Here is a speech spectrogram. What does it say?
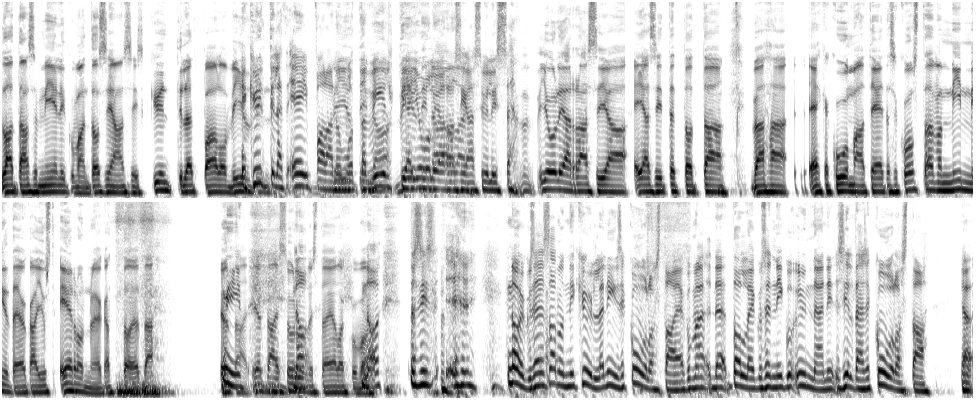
lataan sen mielikuvan. Tosiaan siis kynttilät palo viltin. Ja kynttilät ei palannut, Viltin mutta Viltti ja Julia alla. Rasia sylissä. Julian Rasia ja sitten tota, vähän ehkä kuumaa teetä. Se kuulostaa aivan Mimmiltä, joka on just eronnut ja katsoo jotain, Niin. jotain, jotain surullista No, elokuvaa. No, no siis, noin kun sä sanot, niin kyllä, niin se kuulostaa. Ja kun mä tolleen kun sen niinku ynnään, niin siltähän se kuulostaa. Ja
